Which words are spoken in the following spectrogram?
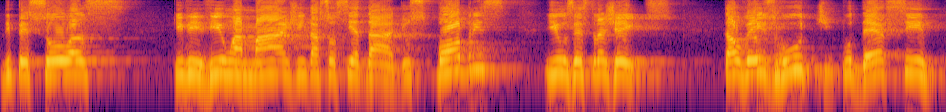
de pessoas que viviam à margem da sociedade, os pobres e os estrangeiros. Talvez Ruth pudesse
